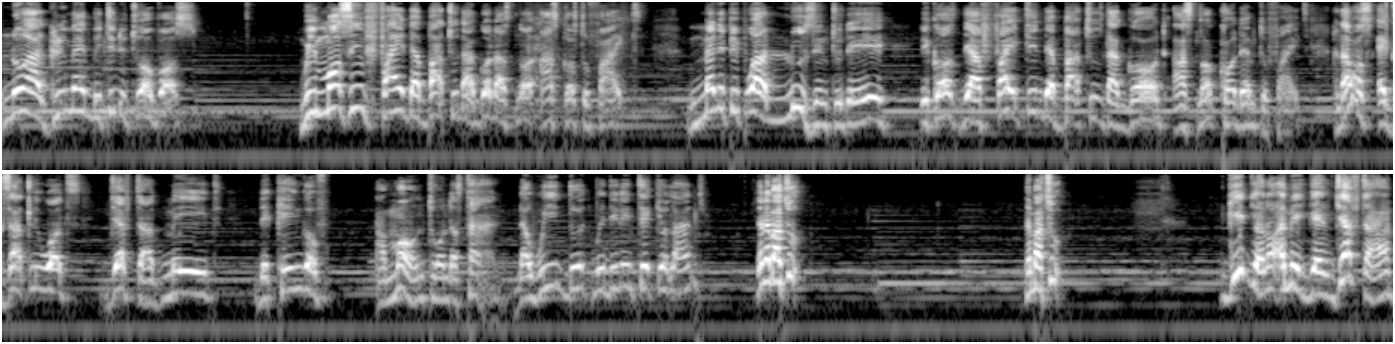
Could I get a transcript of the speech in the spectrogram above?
no agreement between the two of us. We mustn't fight the battle that God has not asked us to fight. Many people are losing today because they are fighting the battles that God has not called them to fight. And that was exactly what Jephthah made the king of Ammon to understand that we do, we didn't take your land. Then number two. Number two. Gideon, I mean Jephthah,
